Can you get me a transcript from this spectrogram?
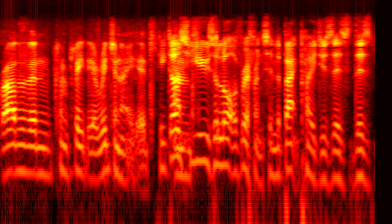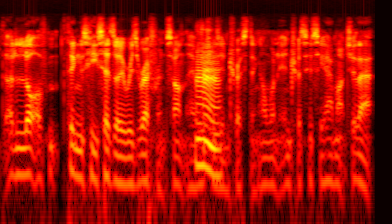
rather than completely originated. He does And- use a lot of reference in the back pages. There's there's a lot of things he says are his reference, aren't there? Which Mm. is interesting. I want interesting to see how much of that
